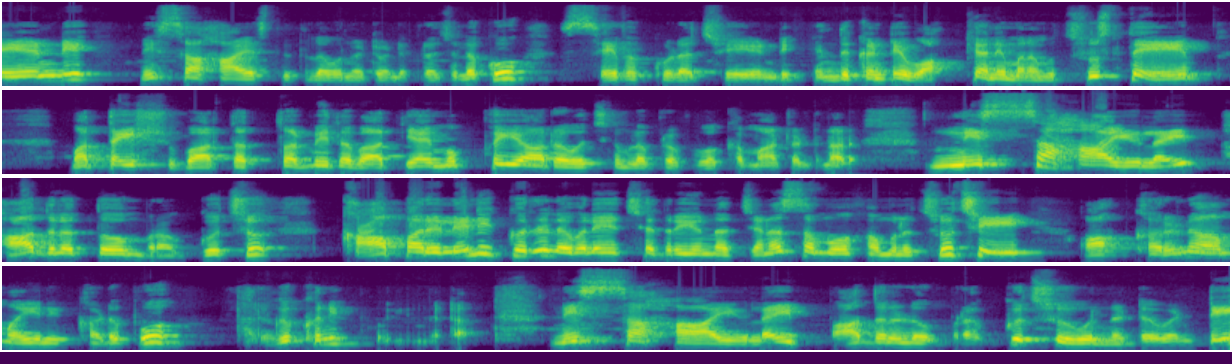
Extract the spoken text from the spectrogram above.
చేయండి నిస్సహాయ స్థితిలో ఉన్నటువంటి ప్రజలకు సేవ కూడా చేయండి. ఎందుకంటే వాక్యాన్ని మనము చూస్తే మత్తయి వార్త తొమ్మిదవ అధ్యాయం ముప్పై ఆరో వచనంలో ప్రభు ఒక మాట అంటున్నాడు. నిస్సహాయులై బాధలతో మ్రగ్గుచు కాపరి లేని గొర్రెలవలే చెదరియున్న జన సమూహమును చూచి ఆ కరుణామయుని కడుపు తరుగుకొని పోయిందట నిస్సహాయులై బాధలలో మ్రగ్గుచూ ఉన్నటువంటి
